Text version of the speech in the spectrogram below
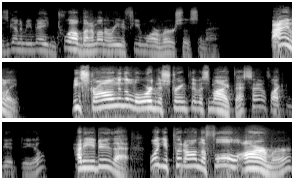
is going to be made in 12, but I'm going to read a few more verses than that. Finally, be strong in the Lord and the strength of his might. That sounds like a good deal. How do you do that? Well, you put on the full armor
